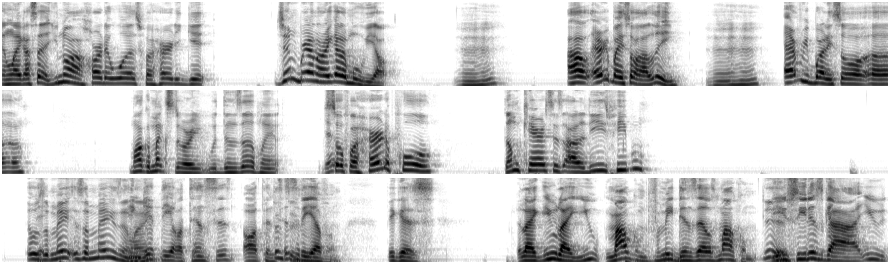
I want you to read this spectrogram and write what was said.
and like I said, you know how hard it was for her to get. Jim Brown already got a movie out. Mm-hmm. Al- everybody saw Ali. Mm-hmm. everybody saw uh Malcolm X story with Denzel playing. So for her to pull them characters out of these people, it was ama- it's amazing. and Like, get the authentic- authenticity of them because like you like you Malcolm for me Denzel's Malcolm Yeah. you see this guy you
